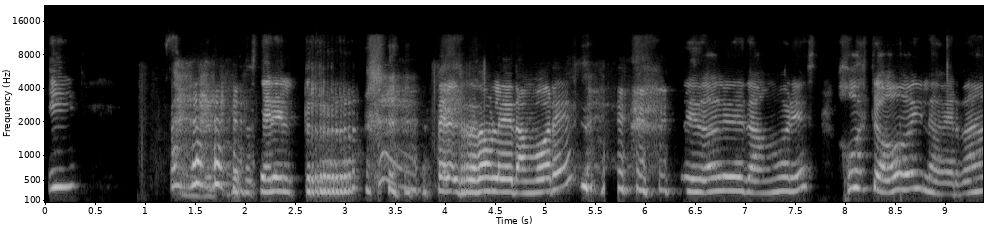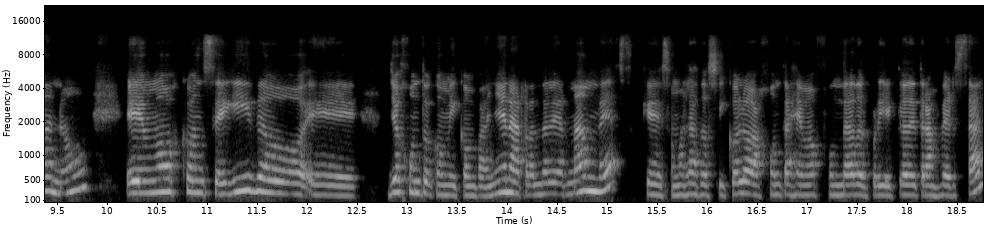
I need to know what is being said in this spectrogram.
Y hacer el, el redoble de tambores. redoble de tambores. Justo hoy, la verdad, ¿no? Hemos conseguido, eh, yo junto con mi compañera Randall Hernández, que somos las dos psicólogas juntas, hemos fundado el proyecto de Transversal,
